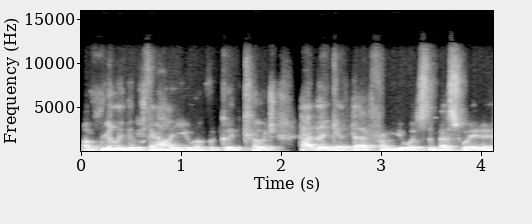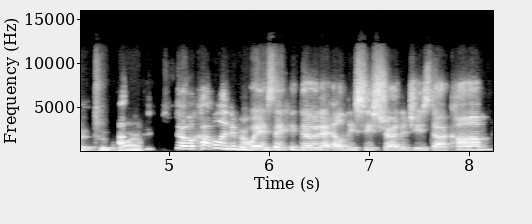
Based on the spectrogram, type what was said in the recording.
of really the value of a good coach. How do they get that from you? What's the best way to, to acquire? So, a couple of different ways. They could go to ldcstrategies.com.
